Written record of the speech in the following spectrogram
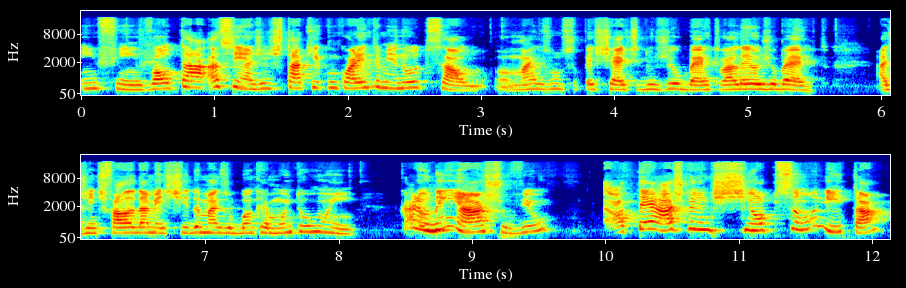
Enfim, voltar. Assim, a gente está aqui com 40 minutos, Saulo. Mais um superchat do Gilberto. Valeu, Gilberto. A gente fala da mexida, mas o banco é muito ruim. Cara, eu nem acho, viu? Até acho que a gente tinha opção ali, tá?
